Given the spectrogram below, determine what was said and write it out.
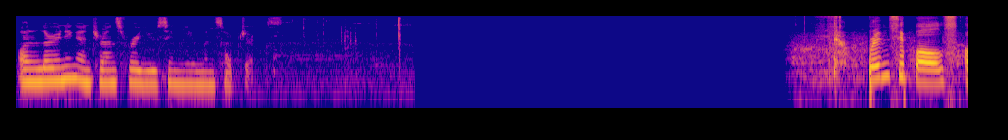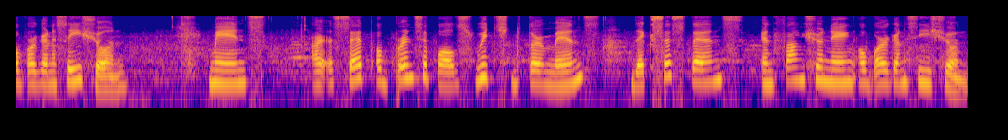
on learning and transfer using human subjects. Principles of organization means are a set of principles which determines the existence and functioning of organization.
